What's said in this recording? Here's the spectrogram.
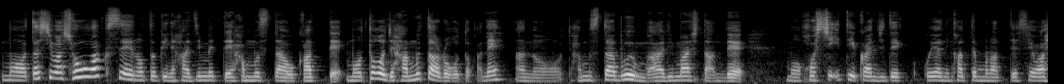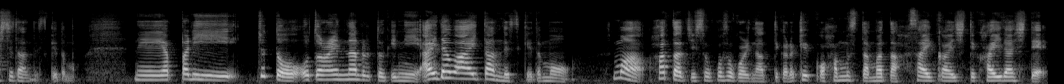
まあ私は小学生の時に初めてハムスターを飼って、もう当時ハム太郎とかね、あの、ハムスターブームありましたんで、もう欲しいっていう感じで親に買ってもらって世話してたんですけども。ねやっぱり、ちょっと大人になる時に間は空いたんですけども、まあ、二十歳そこそこになってから結構ハムスターまた再開して買い出して、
